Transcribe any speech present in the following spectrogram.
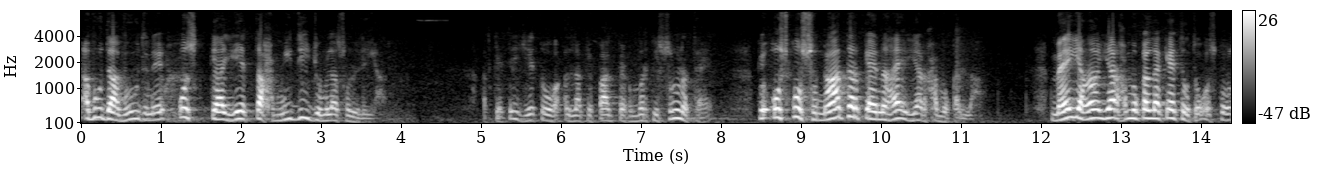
ابو داود نے اس کا یہ تحمیدی جملہ سن لیا۔ اب کہتے ہیں، یہ تو اللہ کے پاک پیغمبر کی سنت ہے کہ اس کو سنا کر کہنا ہے، یرحمک اللہ. میں یہاں یرحمک اللہ کہتے ہو تو اس کو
